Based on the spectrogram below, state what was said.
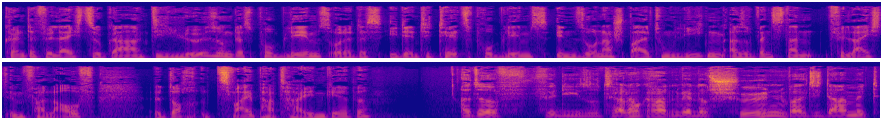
Könnte vielleicht sogar die Lösung des Problems oder des Identitätsproblems in so einer Spaltung liegen? Also wenn es dann vielleicht im Verlauf äh, doch zwei Parteien gäbe? Also für die Sozialdemokraten wäre das schön, weil sie damit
